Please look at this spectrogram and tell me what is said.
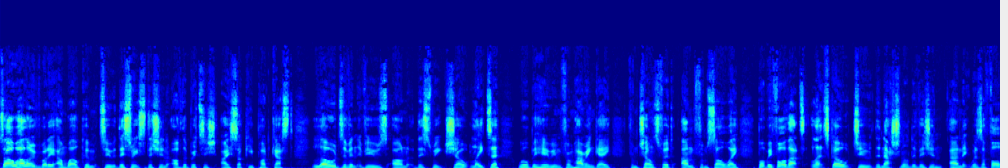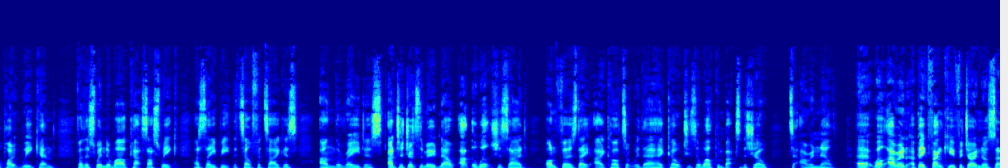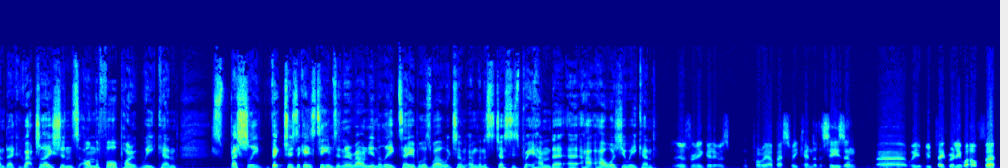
So, hello everybody, and welcome to this week's edition of the British Ice Hockey Podcast. Loads of interviews on this week's show. Later, we'll be hearing from Haringey, from Chelmsford, and from Solway. But before that, let's go to the National Division. And it was a four point weekend for the Swindon Wildcats last week as they beat the Telford Tigers and the Raiders. And to judge the mood now at the Wiltshire side, on Thursday, I caught up with their head coach. It's a welcome back to the show to Aaron Nell. Uh, well, Aaron, a big thank you for joining us, and uh, congratulations on the four point weekend, especially victories against teams in and around you in the league table as well, which I'm, I'm going to suggest is pretty handy. Uh, how, how was your weekend? It was really good. It was probably our best weekend of the season. Uh, we, we played really well for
